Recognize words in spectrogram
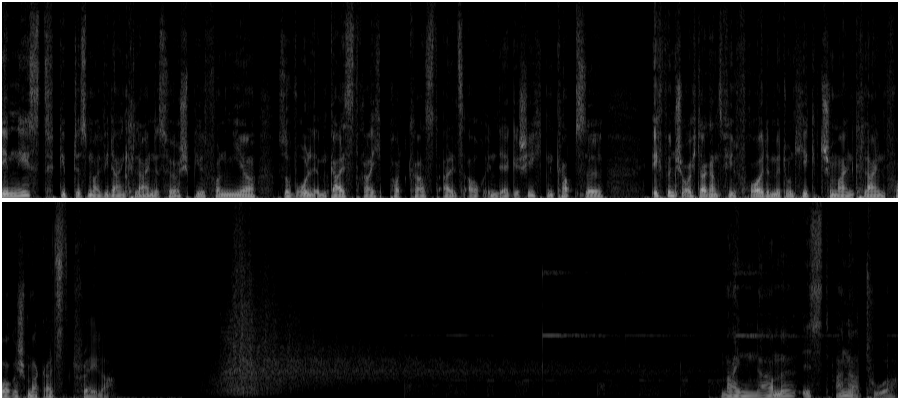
Demnächst gibt es mal wieder ein kleines Hörspiel von mir, sowohl im Geistreich Podcast als auch in der Geschichtenkapsel. Ich wünsche euch da ganz viel Freude mit und hier gibt es schon mal einen kleinen Vorgeschmack als Trailer. Mein Name ist Anatur.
